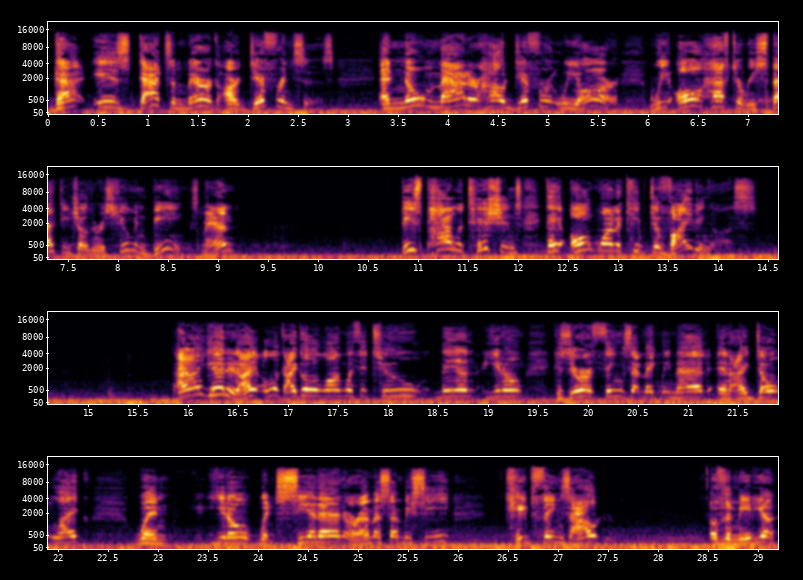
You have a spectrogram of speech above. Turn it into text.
That is, that's America, our differences. And no matter how different we are, we all have to respect each other as human beings, man. These politicians, they all want to keep dividing us. And I get it. I look, I go along with it too, man, you know, because there are things that make me mad and I don't like when you know when CNN or MSNBC keep things out of the media.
